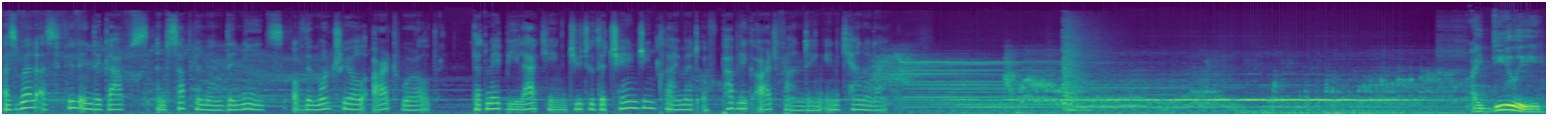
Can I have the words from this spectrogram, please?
as well as fill in the gaps and supplement the needs of the Montreal art world that may be lacking due to the changing climate of public art funding in Canada. Ideally,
